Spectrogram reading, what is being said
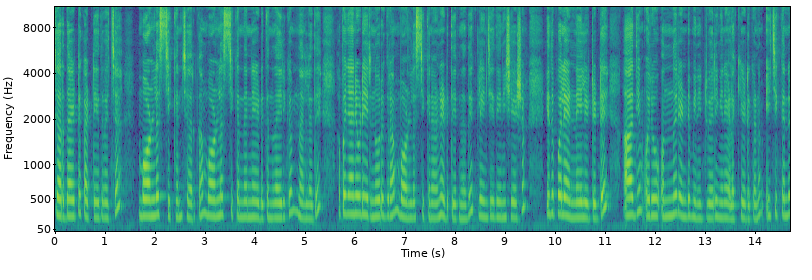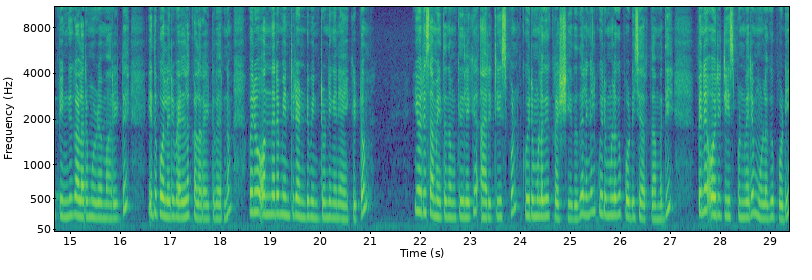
ചെറുതായിട്ട് കട്ട് ചെയ്ത് വെച്ച ബോൺലെസ് ചിക്കൻ ചേർക്കാം. ബോൺലെസ് ചിക്കൻ തന്നെ എടുക്കുന്നതായിരിക്കും നല്ലത്. അപ്പോൾ ഞാനിവിടെ ഇരുന്നൂറ് ഗ്രാം ബോൺലെസ് ചിക്കനാണ് എടുത്തിരുന്നത്. ക്ലീൻ ചെയ്തതിന് ശേഷം ഇതുപോലെ എണ്ണയിലിട്ടിട്ട് ആദ്യം ഒരു ഒന്ന് രണ്ട് മിനിറ്റ് വരെ ഇങ്ങനെ ഇളക്കിയെടുക്കണം. ഈ ചിക്കന്റെ പിങ്ക് കളർ മുഴുവൻ മാറിയിട്ട് ഇതുപോലൊരു വെള്ള കളറായിട്ട് വരണം. ഒരു ഒന്നര മിനിറ്റ് രണ്ട് മിനിറ്റ് കൊണ്ട് ഇങ്ങനെ ആയി കിട്ടും. ഈ ഒരു സമയത്ത് നമുക്കിതിലേക്ക് അര ടീസ്പൂൺ കുരുമുളക് ക്രഷ് ചെയ്തത് അല്ലെങ്കിൽ കുരുമുളക് പൊടി ചേർത്താൽ മതി. പിന്നെ ഒരു ടീസ്പൂൺ വരെ മുളക് പൊടി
